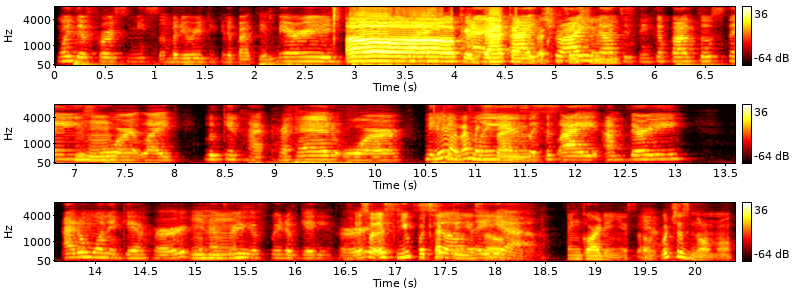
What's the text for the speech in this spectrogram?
when they first meet somebody, already thinking about their marriage. oh, Like, okay, I, that kind I of try not to think about those things Mhm. or like looking at her head or making Yeah, that makes plans. sense. Like, cause I I'm very I don't want to get hurt, and I'm Mhm. very afraid of getting hurt. So it's you protecting So, uh, yourself Yeah. And guarding yourself, Yeah. which is normal.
